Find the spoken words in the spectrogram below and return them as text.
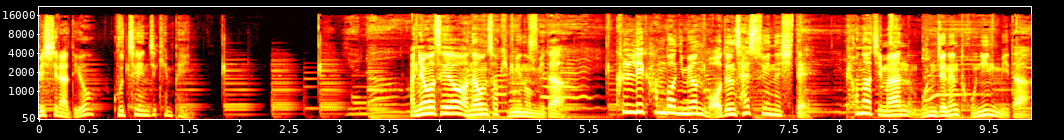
MBC 라디오 Good Change 캠페인 안녕하세요. 아나운서 김민호입니다. 클릭 한 번이면 뭐든 살 수 있는 시대. 편하지만 문제는 돈입니다.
